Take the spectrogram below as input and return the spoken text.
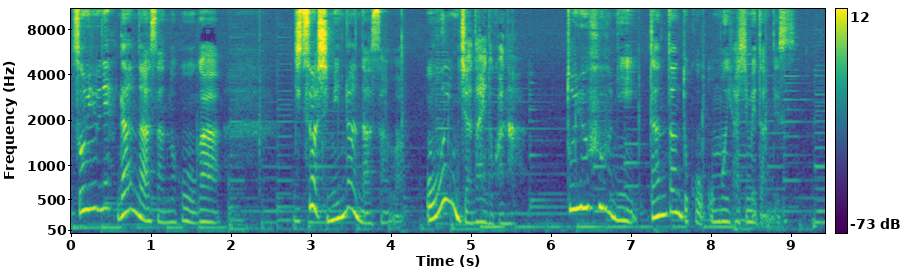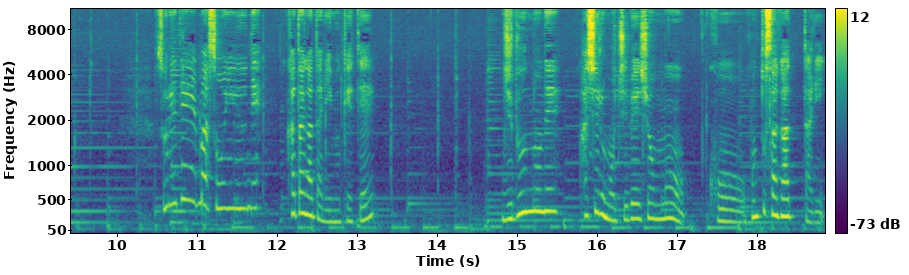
そういうねランナーさんの方が実は市民ランナーさんは多いんじゃないのかなというふうにだんだんとこう思い始めたんです。それでまあそういうね方々に向けて自分のね走るモチベーションもこうほんと下がったり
